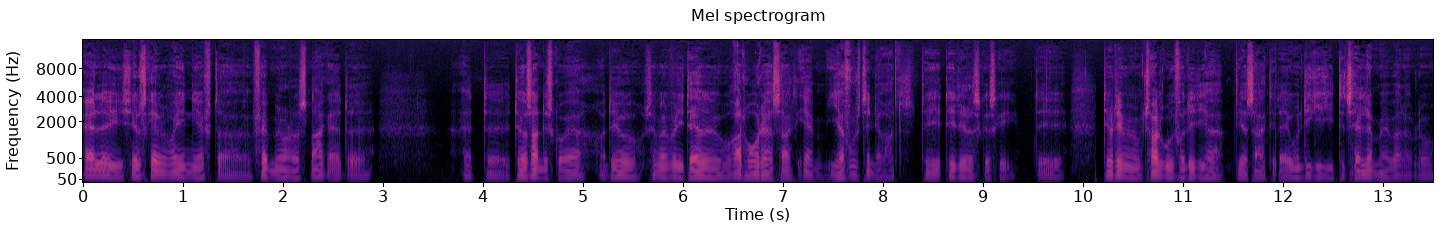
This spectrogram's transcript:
alle i selskabet var enige efter fem minutter snak, at, uh, at uh, det var sådan, det skulle være. Og det er jo simpelthen, fordi David jo ret hurtigt har sagt, jamen, I har fuldstændig ret. Det, det er det, der skal ske. Det, det er jo det, vi må tolke ud fra det, de har, de har sagt i dag, uden de gik i detaljer med, hvad der blev,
